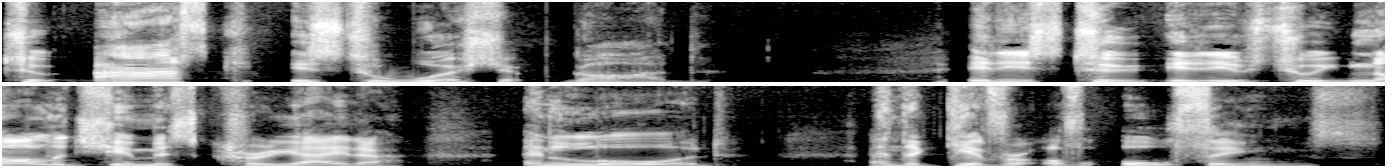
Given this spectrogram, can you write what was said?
to ask is to worship God. It is to, it is to acknowledge Him as Creator and Lord and the giver of all things.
